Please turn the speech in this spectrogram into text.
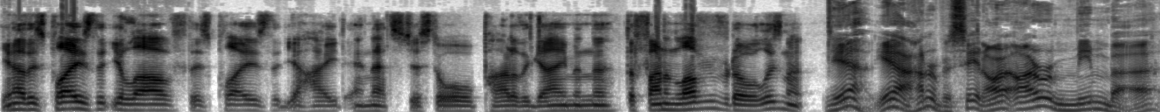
you know, there's plays that you love, there's plays that you hate, and that's just all part of the game and the, the fun and love of it all, isn't it? Yeah, yeah, 100%. I, I remember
